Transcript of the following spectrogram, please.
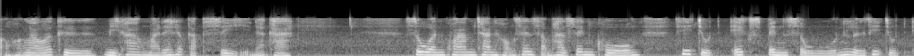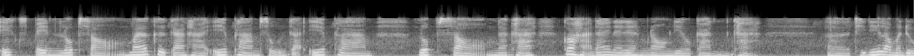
2ของเราก็คือ มีค่าออกมาได้เท่ากับ 4 นะคะ ส่วนความชันของเส้นสัมผัสเส้นโค้งที่จุด x เป็น 0 หรือที่จุด x เป็นลบ2มันก็คือการหา f พราม0กับ f พรามลบ2นะคะ ก็หาได้ในทำนองเดียวกันค่ะ ทีนี้เรามาดู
